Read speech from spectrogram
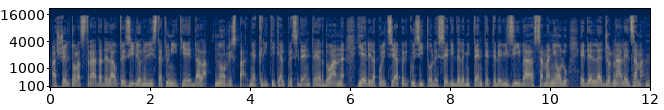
ha scelto la strada dell'autoesilio negli Stati Uniti e da là non risparmia critiche al presidente Erdogan. Ieri la polizia ha perquisito le sedi dell'emittente televisiva Samaniolu e del giornale Zaman,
